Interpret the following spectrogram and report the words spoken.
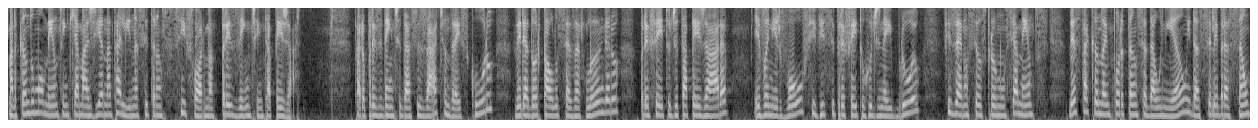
marcando o momento em que a magia natalina se transforma presente em Tapejar. Para o presidente da CISAT, André Escuro, vereador Paulo César Lângaro, prefeito de Tapejara, Evanir Wolff, vice-prefeito Rudinei Bruel, fizeram seus pronunciamentos, destacando a importância da união e da celebração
